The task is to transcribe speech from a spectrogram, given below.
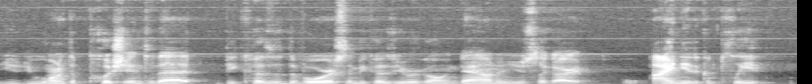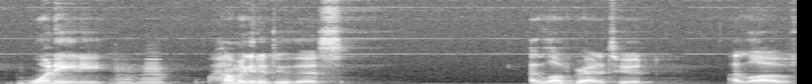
You, you wanted to push into that because of divorce and because you were going down, and you're just like, all right, I need a complete 180. Mm-hmm. How am I going to do this? I love gratitude. I love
